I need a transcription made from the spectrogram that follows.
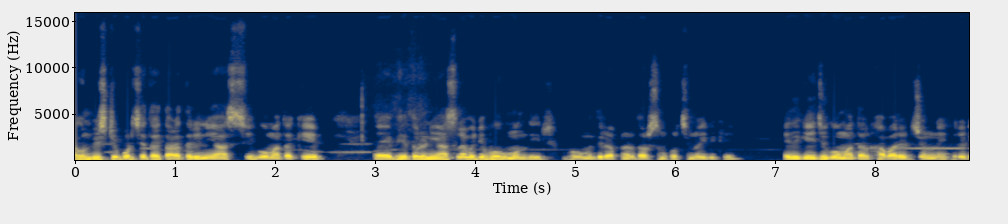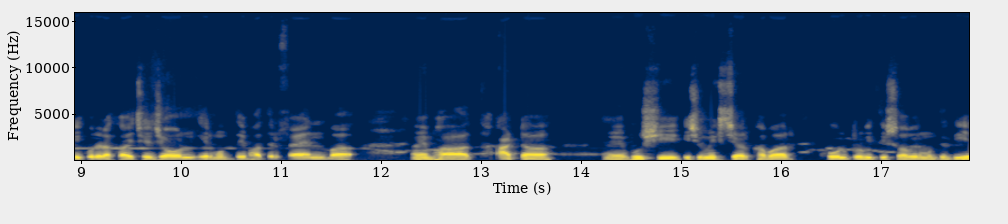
এখন বৃষ্টি পড়ছে, তাই তাড়াতাড়ি নিয়ে আসছি গোমাতাকে। ভেতরে নিয়ে আসলাম, এটি ভোগ মন্দির। ভোগ মন্দির আপনারা দর্শন করছেন ওইদিকে। এদিকে এই যে গোমাতার খাবারের জন্য রেডি করে রাখা হয়েছে জল, এর মধ্যে ভাতের ফ্যান বা ভাত, আটা ভুসি, কিছু মিক্সচার খাবার, খোল প্রভৃতি সব এর মধ্যে দিয়ে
